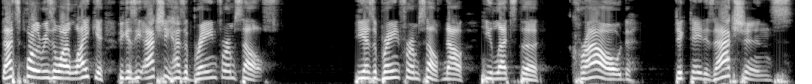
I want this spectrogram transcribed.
That's part of the reason why I like it, because he actually has a brain for himself. He has a brain for himself. Now, he lets the crowd dictate his actions,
